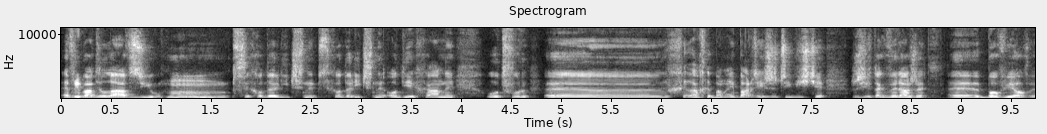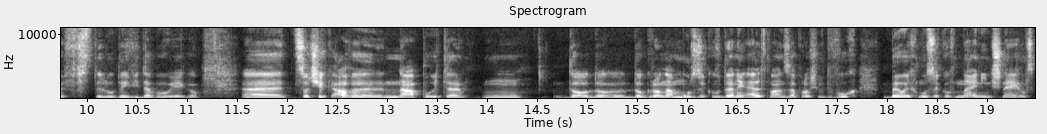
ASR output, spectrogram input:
Everybody Loves You, hmm, psychodeliczny, psychodeliczny, odjechany utwór, e, chyba, chyba najbardziej rzeczywiście, że się tak wyrażę, e, bowiowy w stylu Davida Bowiego. E, co ciekawe, na płytę mm, do, do, do grona muzyków. Danny Elfman zaprosił dwóch byłych muzyków Nine Inch Nails.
